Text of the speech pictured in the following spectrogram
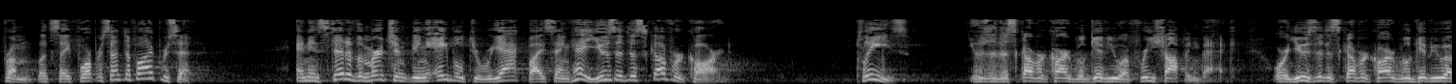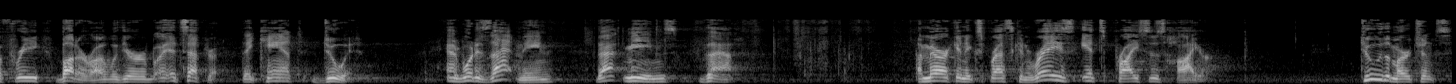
from, let's say, 4% to 5%. And instead of the merchant being able to react by saying, hey, use a Discover card. Please, use a Discover card, we'll give you a free shopping bag. Or use a Discover card, we'll give you a free butter uh, with your, etc. They can't do it. And what does that mean? That means that American Express can raise its prices higher to the merchants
